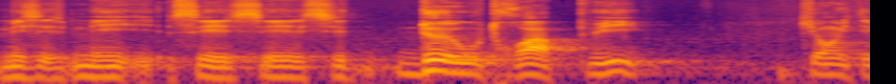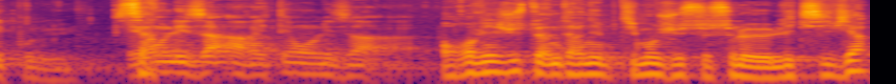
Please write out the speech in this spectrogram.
Mais, mais c'est deux ou trois puits qui ont été pollués. Et on les a arrêtés, on les a. On revient juste un dernier petit mot juste sur le Lexivia.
